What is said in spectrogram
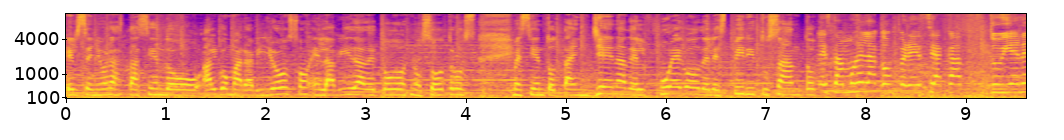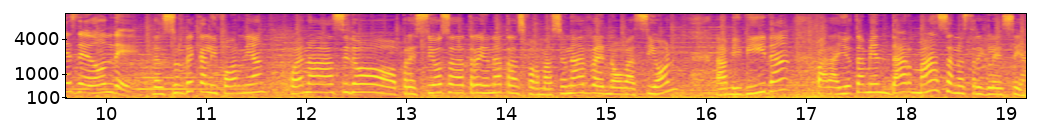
El Señor está haciendo algo maravilloso en la vida de todos nosotros. Me siento tan llena del fuego del Espíritu Santo. Estamos en la conferencia CAP. ¿Tú vienes de dónde? Del sur de California. Bueno, ha sido preciosa, ha traído una transformación, una renovación a mi vida para yo también dar más a nuestra iglesia.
